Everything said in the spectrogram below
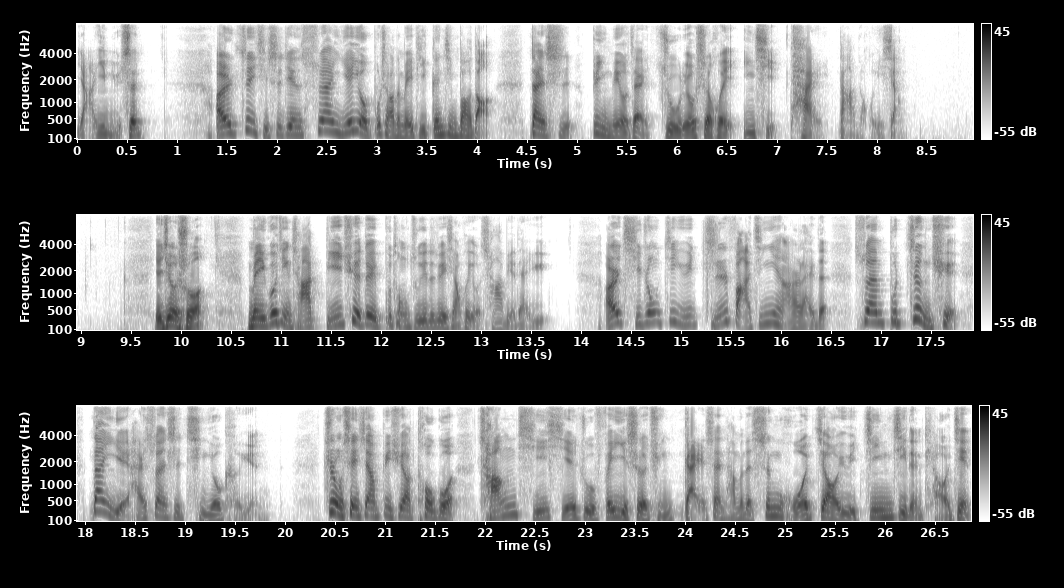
亚裔女生。而这起事件虽然也有不少的媒体跟进报道，但是并没有在主流社会引起太大的回响。也就是说，美国警察的确对不同族裔的对象会有差别待遇，而其中基于执法经验而来的，虽然不正确，但也还算是情有可原。这种现象必须要透过长期协助非裔社群改善他们的生活、教育、经济等条件，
